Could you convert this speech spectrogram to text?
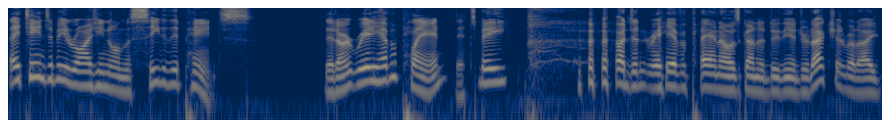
they tend to be writing on the seat of their pants. They don't really have a plan, that's me. I didn't really have a plan I was going to do the introduction, but I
